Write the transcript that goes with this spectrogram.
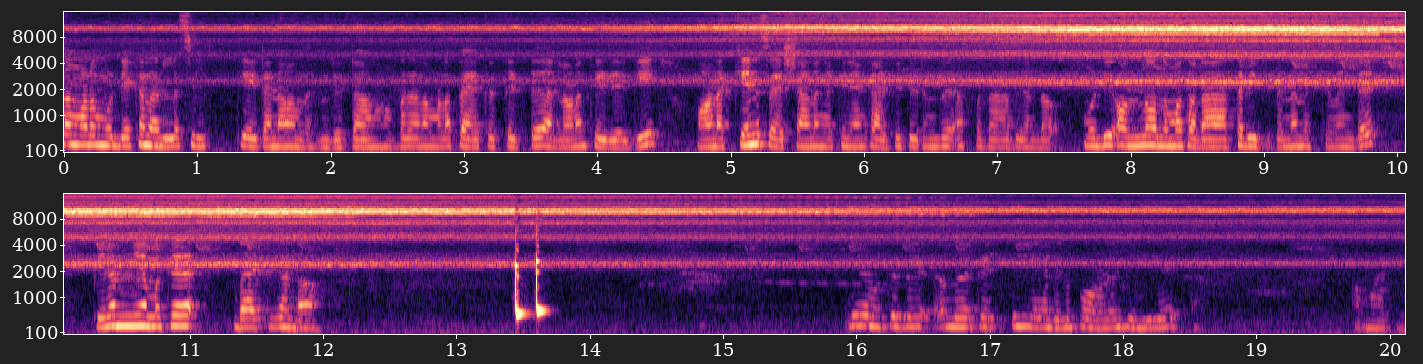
നമ്മുടെ മുടിയൊക്കെ നല്ല സിൽക്കി ആയിട്ട് തന്നെ വന്നിട്ടുണ്ട് കേട്ടോ. അപ്പോൾ അതാ നമ്മളെ പാക്കൊക്കെ ഇട്ട് നല്ലോണം കഴുകി ഉണക്കിയതിന് ശേഷമാണ് നിങ്ങൾക്ക് ഞാൻ കാട്ടി തരുന്നത്. അപ്പോൾ അതാ അത് കണ്ടോ മുടി ഒന്നും ഒന്നും തൊടാത്ത രീതിയിൽ തന്നെ നിൽക്കുന്നുണ്ട്. പിന്നെ ഇനി നമുക്ക് ബാക്ക് കണ്ടോ? ഇനി നമുക്കിത് ഒന്ന് കെട്ടി എന്തെങ്കിലും പോകണമെങ്കിൽ മാറ്റി.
